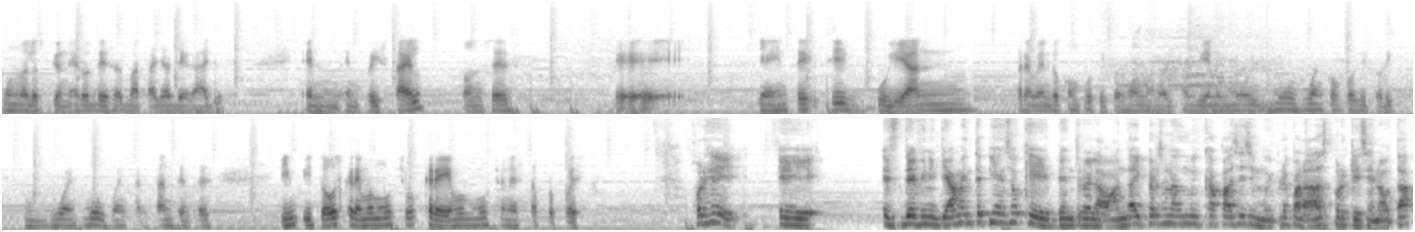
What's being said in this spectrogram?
uno de los pioneros de esas batallas de gallos en, freestyle. Entonces, eh, y hay gente, sí, Julián, tremendo compositor, Juan Manuel también es muy, muy buen compositor y un buen, muy buen cantante. Entonces, y, todos creemos mucho, creemos mucho en esta propuesta. Jorge, eh, es, definitivamente pienso que dentro de la banda hay personas muy capaces y muy preparadas porque se nota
